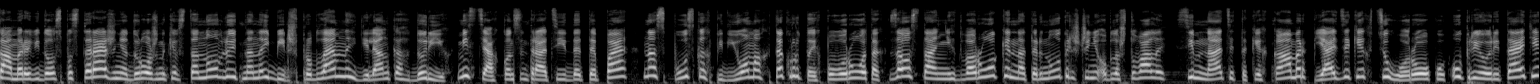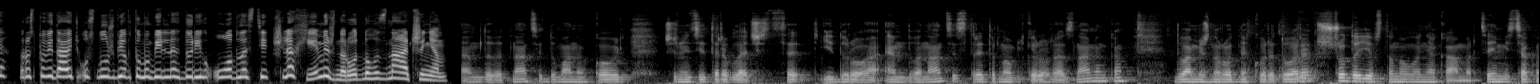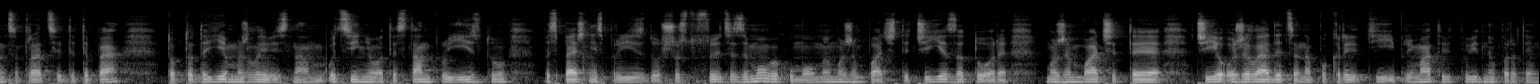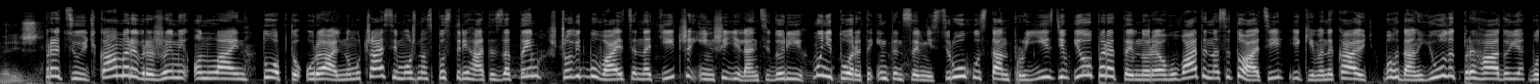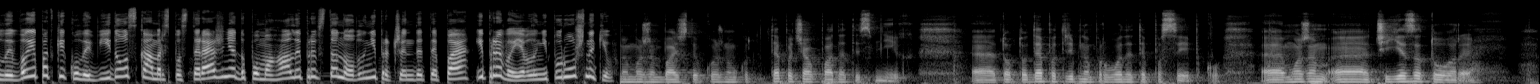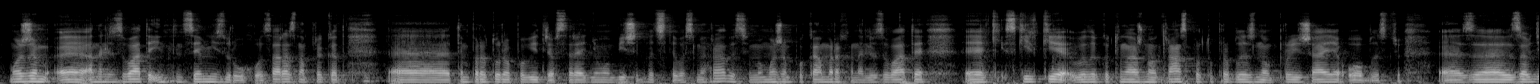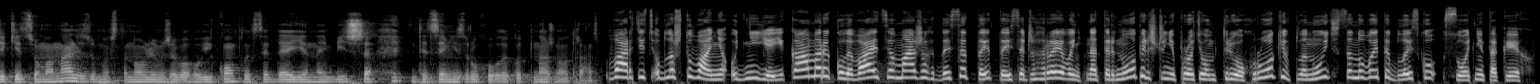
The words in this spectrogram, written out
Камери відеоспостереження дорожники встановлюють на найбільш проблемних ділянках доріг, місцях концентрації ДТП, на спусках, підйомах та крутих поворотах. За останні два роки на Тернопільщині облаштували 17 таких камер, 5 з яких цього року. У пріоритеті розповідають у службі автомобільних доріг області шляхи міжнародного значення. М19, Доманов, Коваль, Чернівці, Тереблеч і дорога М12, Стрий Тернопіль, Кіроград, Знам'янка, два міжнародних коридори. Що дає встановлення камер? Це є місця концентрації ДТП, тобто дає можливість нам оцінювати стан проїзду, безпечність проїзду. Що стосується зимових умов, ми можемо бачити, чи є затори, можемо бачити, чи є ожеледиця на покритті і приймати відповідне оперативне рішення. Працюють камери в режимі онлайн, тобто у реальному часі можна спостерігати за тим, що відбувається на тій чи іншій ділянці доріг, моніторити інтенсивність руху, стан проїздів і оперативно реагувати на ситуації, які виникають. Богдан Юлик пригадує, були випадки, коли відео з камер спостереження допомагали при встановленні причин ДТП і при виявленні порушників. Ми можемо бачити в кожному куті, де почав падати сніг, е, тобто де потрібно проводити посипку. Е, Можемо, е, чи є затори. Можемо е, аналізувати інтенсивність руху. Зараз, наприклад, е, температура повітря в середньому більше 28 градусів. Ми можемо по камерах аналізувати, е, скільки великотонажного транспорту приблизно проїжджає областю. За- Завдяки цьому аналізу ми встановлюємо вже вагові комплекси, де є найбільша інтенсивність руху великотонажного транспорту. Вартість облаштування однієї камери коливається в межах 10 тисяч гривень. На Тернопільщині протягом трьох років планують встановити близько сотні таких.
